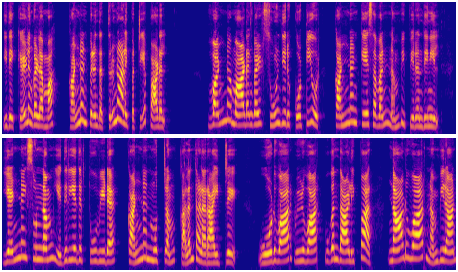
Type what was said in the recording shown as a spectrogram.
இதை கேளுங்கள் அம்மா. கண்ணன் பிறந்த திருநாளைப் பற்றிய பாடல். வண்ண மாடங்கள் சூழ்ந்திரு கோட்டியூர் கண்ணன் கேசவன் நம்பி பிறந்தினில். எண்ணெய் சுண்ணம் எதிர் எதிர் தூவிட கண்ணன் முற்றம் கலந்தளராயிற்றே. ஓடுவார் விழுவார் உகந்தாளிப்பார். நாடுவார் நம்பிரான்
